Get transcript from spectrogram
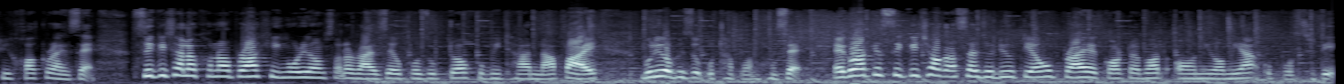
কৃষক ৰাইজে। চিকিৎসালয়খনৰ পৰা শিঙৰি অঞ্চলৰ ৰাইজে উপযুক্ত সুবিধা নাপায় বুলি অভিযোগ উত্থাপন হৈছে। এগৰাকী চিকিৎসক আছে যদিও তেওঁ প্ৰায় কৰ্তব্যত অনিয়মীয়া উপস্থিতি।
